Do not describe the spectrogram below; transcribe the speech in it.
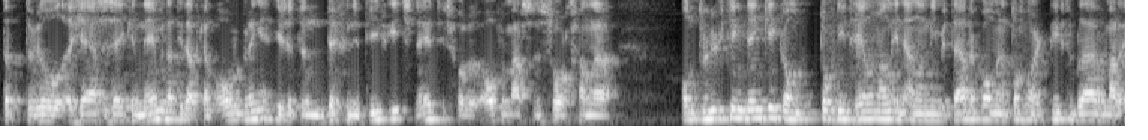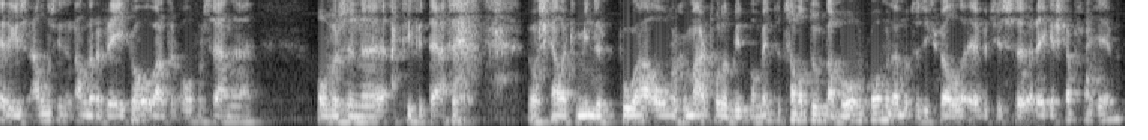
dat wil Gijzen zeker nemen, dat hij dat kan overbrengen. Is het een definitief iets? Nee, het is voor Overmars een soort van uh, ontluchting, denk ik, om toch niet helemaal in anonimiteit te komen en toch nog actief te blijven, maar ergens anders in een andere regio, waar er over zijn over zijn uh, activiteiten waarschijnlijk minder poeha over gemaakt worden op dit moment. Het zal natuurlijk naar boven komen, daar moeten ze zich wel eventjes uh, rekenschap van geven.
